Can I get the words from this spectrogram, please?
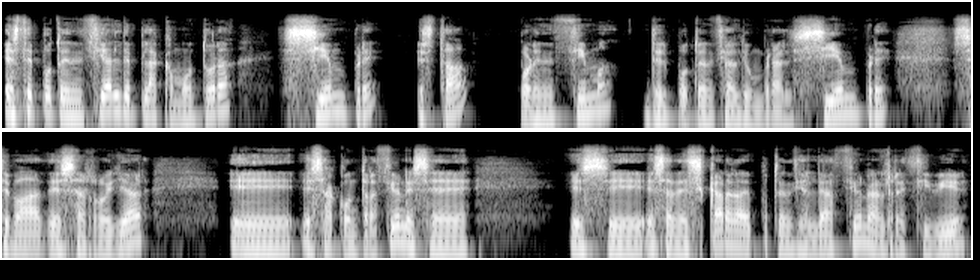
Este potencial de placa motora siempre está por encima del potencial de umbral, siempre se va a desarrollar eh, esa contracción, esa descarga de potencial de acción al recibir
